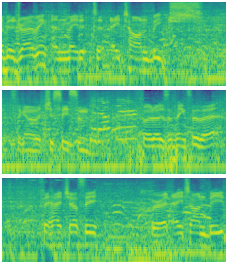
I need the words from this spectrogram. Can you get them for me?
done a bit of driving and made it to Eton Beach. So gonna let you see some Get out there. photos and things of that. Say hi Chelsea. We're at Eton Beach.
